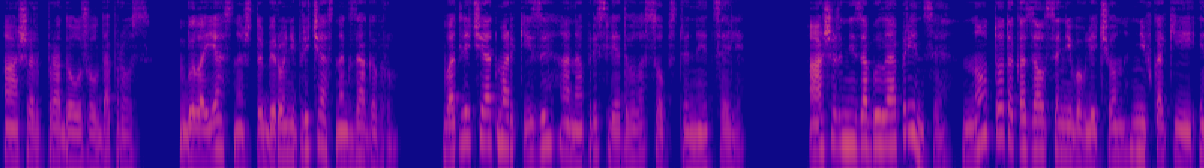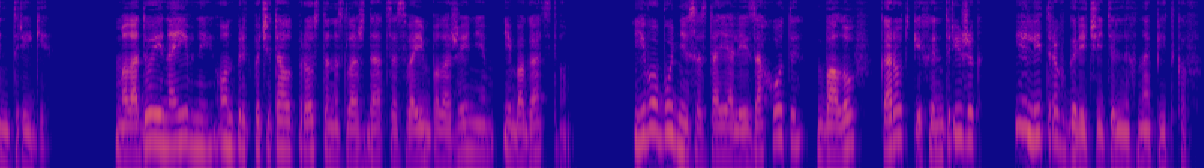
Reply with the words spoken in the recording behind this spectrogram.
Ашер продолжил допрос. Было ясно, что бюро не причастно к заговору. В отличие от маркизы, она преследовала собственные цели. Ашер не забыл и о принце, но тот оказался не вовлечен ни в какие интриги. Молодой и наивный, он предпочитал просто наслаждаться своим положением и богатством. Его будни состояли из охоты, балов, коротких интрижек и литров горячительных напитков.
